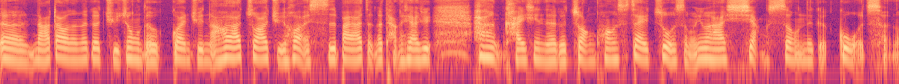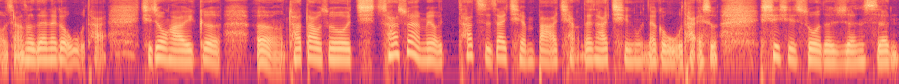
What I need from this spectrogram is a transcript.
呃，拿到了那个举重的冠军，然后他抓举后来失败，他整个躺下去，他很开心的那个状况是在做什么？因为他享受那个过程哦，享受在那个舞台。其中还有一个，呃，他到时候他虽然没有，他只在前八强，但是他亲吻那个舞台说：“谢谢所有的人生，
